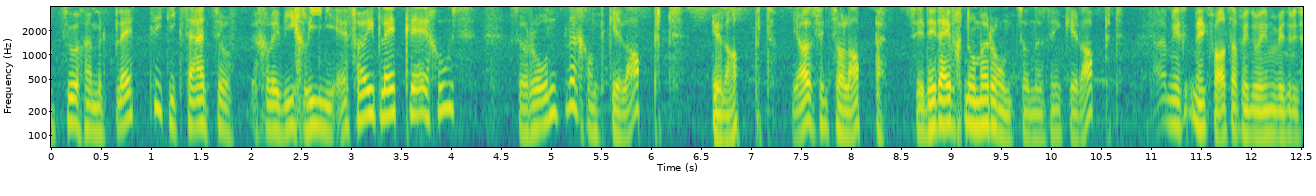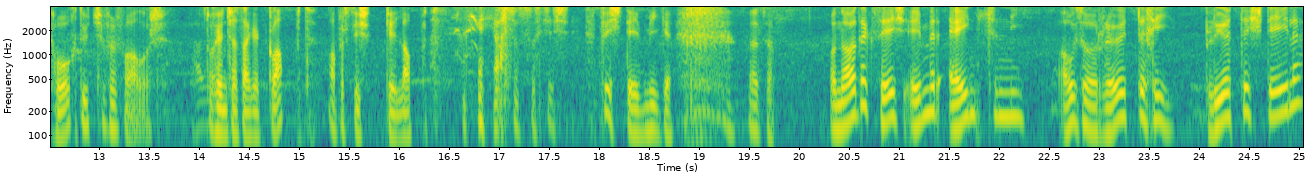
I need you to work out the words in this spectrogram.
dazu haben wir Blättchen, die sehen so ein bisschen wie kleine Efeublättchen aus. So rundlich und gelappt. Gelappt? Ja, das sind so Lappen. Sie sind nicht einfach nur rund, sondern sind gelappt. Ja, mir mir gefällt es auch, wenn du immer wieder ins Hochdeutsche verfallst. Du könntest ja sagen gelappt, aber es ist gelappt. ja, das ist Bestimmungen. Also. Und dann siehst du immer einzelne, also rötliche Blütenstiele.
